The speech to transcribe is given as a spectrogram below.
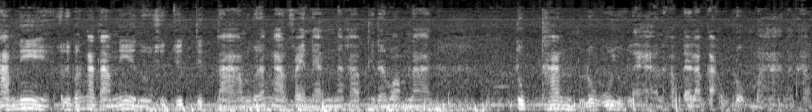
ตามหนี้หรือพนักงานตามหนี้หรือชุดยึดติดตามหรือพนักงานไฟแนนซ์นะครับ ที่ได้มอบอำนาจทุกท่านรู้อยู่แล้วนะครับ ได้รับการอบรมมานะครับ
